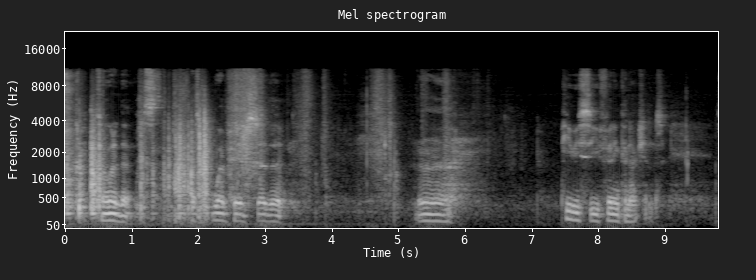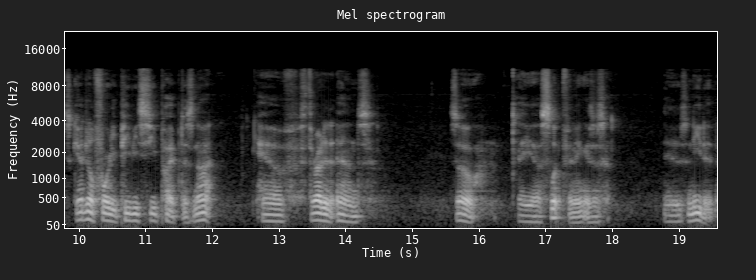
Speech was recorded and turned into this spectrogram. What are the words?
So what did that this, web page said that uh, PVC fitting connections. Schedule 40 PVC pipe does not have threaded ends. So a uh, slip fitting is is needed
